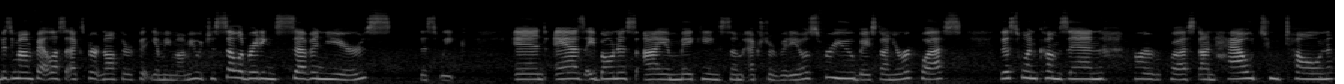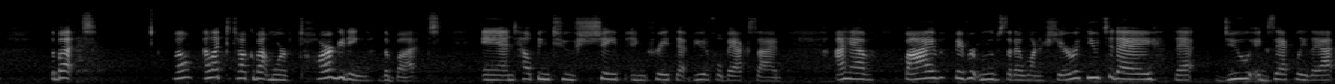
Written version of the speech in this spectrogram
Busy Mom, Fat Loss Expert, and author of Fit Yummy Mommy, which is celebrating seven years this week. And as a bonus, I am making some extra videos for you based on your requests. This one comes in for a request on how to tone the butt. Well, I like to talk about more of targeting the butt and helping to shape and create that beautiful backside. I have five favorite moves that I want to share with you today that do exactly that.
